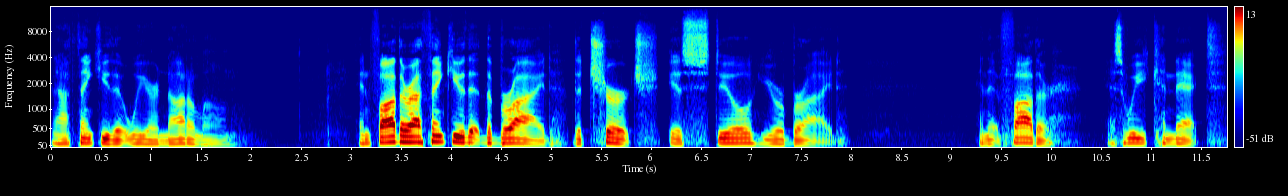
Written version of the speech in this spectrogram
And I thank you that we are not alone. And Father, I thank you that the bride, the church, is still your bride. And that, Father, as we connect,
